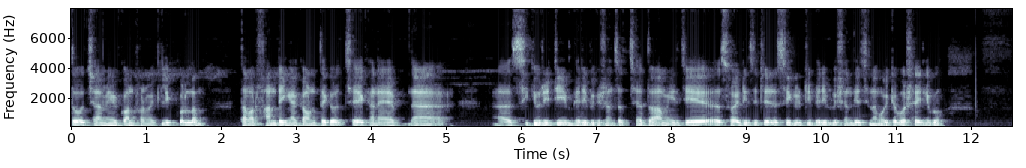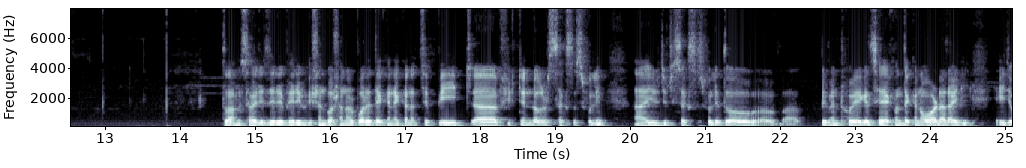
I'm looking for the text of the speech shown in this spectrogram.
তো হচ্ছে আমি কনফার্মে ক্লিক করলাম। তো আমার ফান্ডিং অ্যাকাউন্ট থেকে হচ্ছে এখানে সিকিউরিটি ভেরিফিকেশন চাচ্ছে। তো আমি যে ছয় ডিজিটের সিকিউরিটি ভেরিফিকেশন দিয়েছিলাম, ওইটা বসায় নিব। তো আমি ছয় ডিজিটের ভেরিফিকেশন বসানোর পরে দেখেন এখানে হচ্ছে paid a $15 successfully USDT successfully তো পেমেন্ট হয়ে গেছে। এখন দেখেন অর্ডার আইডি। এই যে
